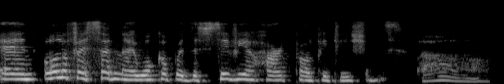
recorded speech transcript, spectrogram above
And all of a sudden, I woke up with the severe heart palpitations. Oh.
